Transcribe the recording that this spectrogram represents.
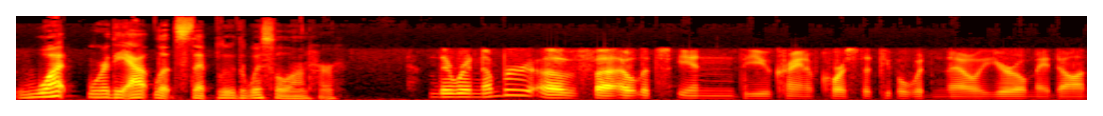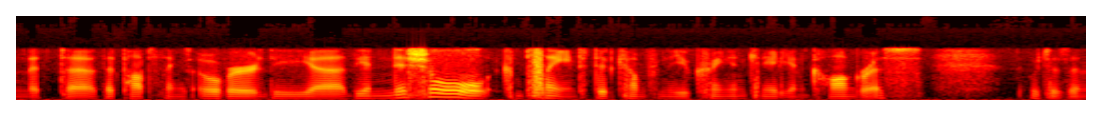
What were the outlets that blew the whistle on her? There were a number of uh, outlets in the Ukraine, of course, that people would know. Euromaidan that uh, that pops things over. The uh, the initial complaint did come from the Ukrainian Canadian Congress, which is an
